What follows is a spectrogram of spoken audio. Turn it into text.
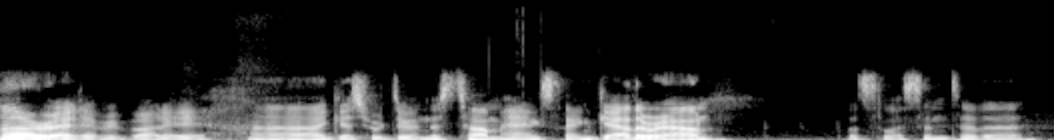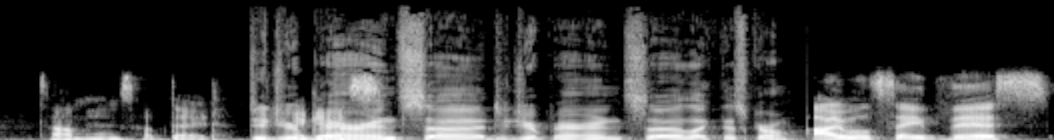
All right, everybody. Uh, I guess we're doing this Tom Hanks thing. Gather around. Let's listen to the Tom Hanks update. Did your parents? Uh, did your parents uh, like this girl? I will say this:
